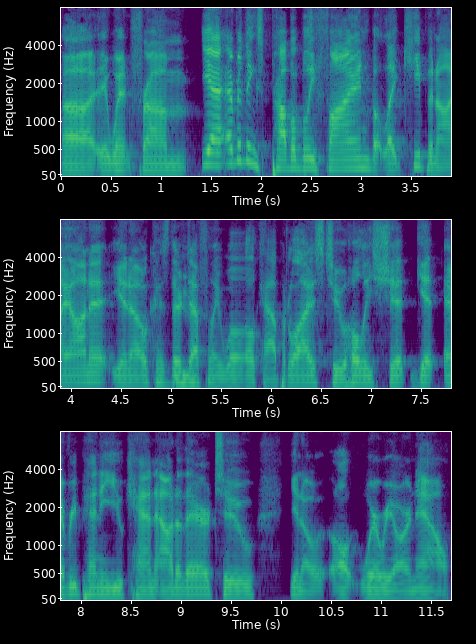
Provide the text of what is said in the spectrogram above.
uh, it went from yeah everything's probably fine but like keep an eye on it you know because they're mm-hmm. definitely well capitalized to holy shit get every penny you can out of there to you know all, where we are now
